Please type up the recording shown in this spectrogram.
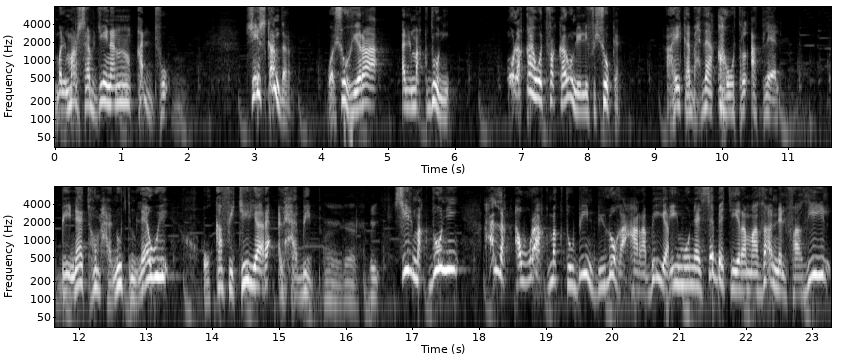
من المرسى بدينا نقدفوا سي اسكندر وشهر المقدوني. ولا قهوة تفكروني اللي في الشوكة. هيك بحذا قهوة الأطلال. بيناتهم حانوت ملاوي وكافيتيريا رق الحبيب. لا الحبيب. سي المقدوني علق أوراق مكتوبين بلغة عربية بمناسبة رمضان الفضيل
